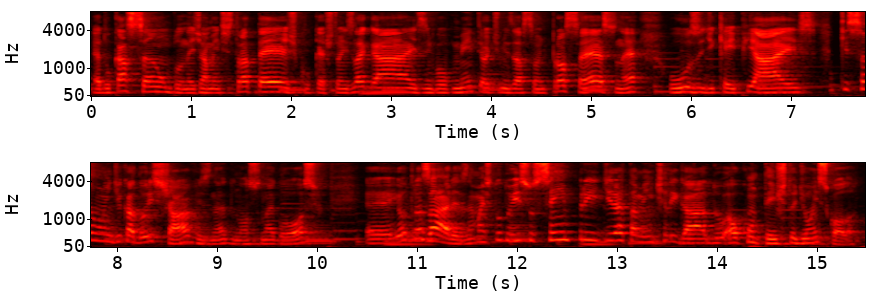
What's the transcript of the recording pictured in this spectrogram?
educação, planejamento estratégico, questões legais, desenvolvimento e otimização de processos, né? o uso de KPIs, que são indicadores chaves né, do nosso negócio. É, e outras áreas, né? mas tudo isso sempre diretamente ligado ao contexto de uma escola.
